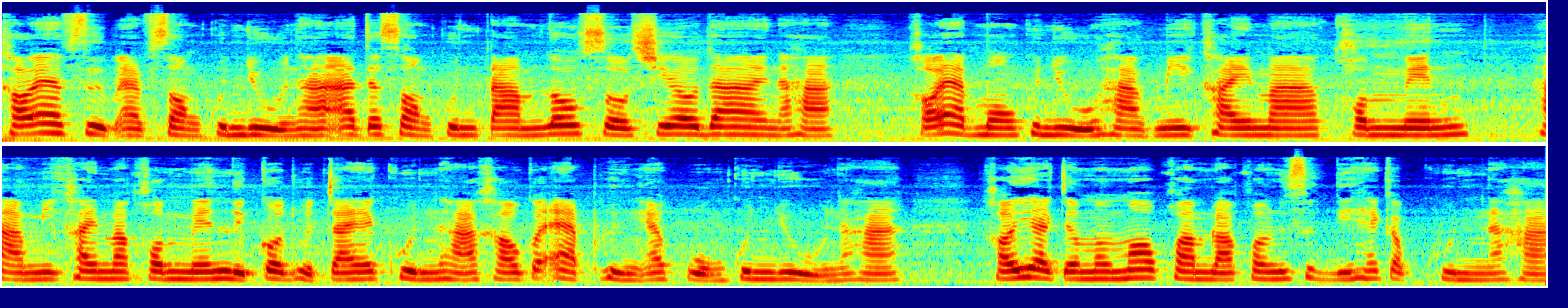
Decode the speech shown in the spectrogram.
เขาแอบสืบแอบส่องคุณอยู่นะคะอาจจะส่องคุณตามโลกโซเชียลได้นะคะเขาแอบมองคุณอยู่หากมีใครมาคอมเมนต์หากมีใครมาคอมเมนต์หรือกดหัวใจให้คุณนะคะเขาก็แอบผึ่งแอบหวงคุณอยู่นะคะ เขาอยากจะมามอบความรักความรู้สึกดีให้กับคุณนะคะ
